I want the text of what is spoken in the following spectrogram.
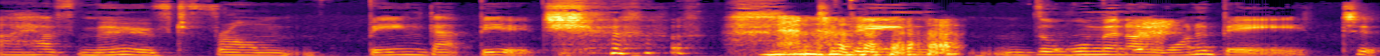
I have moved from being that bitch to being the woman I want to be. To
